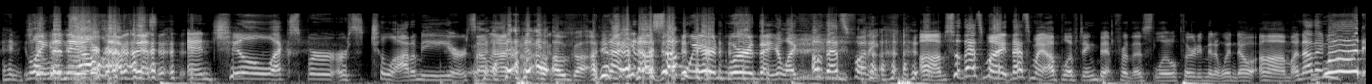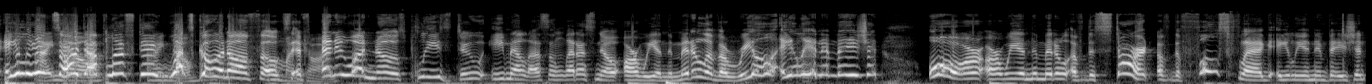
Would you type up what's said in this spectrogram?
And like and they all have this and chill expert or chillotomy or something. I don't know. oh, oh God. Now, you know, some weird word that you're like, oh, that's funny. Um, so that's my that's my uplifting bit for this little 30 minute window. Um, another What? Aliens aren't uplifting? What's going on, folks? my if God. anyone knows, please do email us and let us know are we in the middle of a real alien invasion? Or are we in the middle of the start of the false flag alien invasion,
